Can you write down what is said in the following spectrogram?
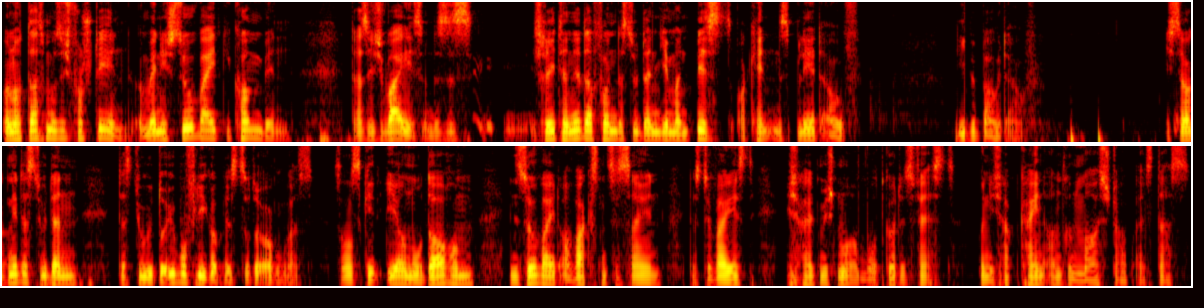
Und auch das muss ich verstehen. Und wenn ich so weit gekommen bin, dass ich weiß, und das ist, ich rede ja nicht davon, dass du dann jemand bist. Erkenntnis bläht auf. Liebe baut auf. Ich sage nicht, dass du dann, dass du der Überflieger bist oder irgendwas, sondern es geht eher nur darum, insoweit erwachsen zu sein, dass du weißt, ich halte mich nur am Wort Gottes fest und ich habe keinen anderen Maßstab als das.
